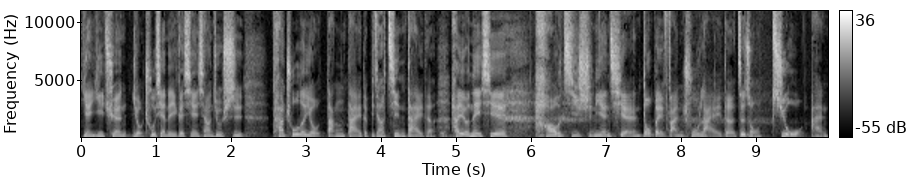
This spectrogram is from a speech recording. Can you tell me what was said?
演艺圈有出现的一个现象，就是它除了有当代的、比较近代的，还有那些好几十年前都被翻出来的这种旧案，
